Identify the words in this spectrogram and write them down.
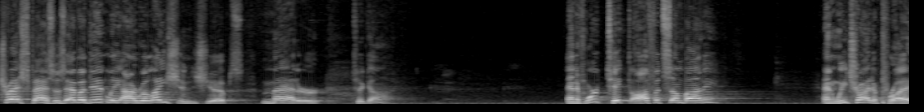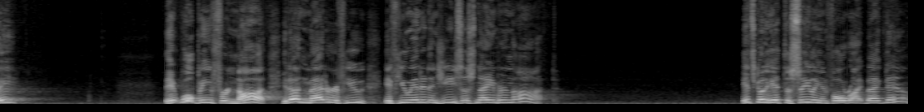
trespasses. Evidently, our relationships matter to God. And if we're ticked off at somebody and we try to pray, it will be for naught. It doesn't matter if you if you end it in Jesus' name or not. It's going to hit the ceiling and fall right back down.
